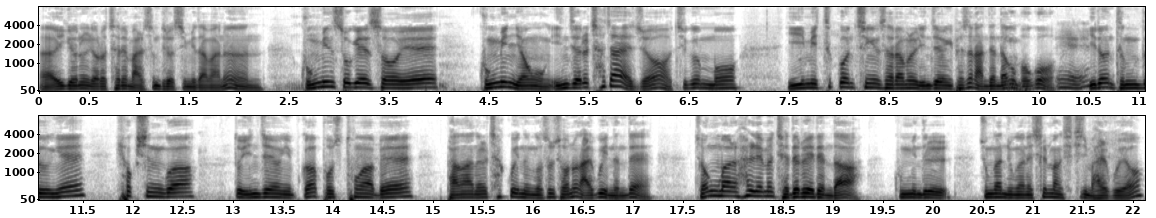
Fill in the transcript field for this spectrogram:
아, 의견을 여러 차례 말씀드렸습니다만은 국민 속에서의 국민 영웅 인재를 찾아야죠. 지금 뭐 이미 특권층인 사람을 인재 영입해서는 안 된다고 음. 보고 예. 이런 등등의 혁신과 또 인재 영입과 보수 통합의 방안을 찾고 있는 것을 저는 알고 있는데 정말 하려면 제대로 해야 된다. 국민들 중간중간에 실망시키지 말고요.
